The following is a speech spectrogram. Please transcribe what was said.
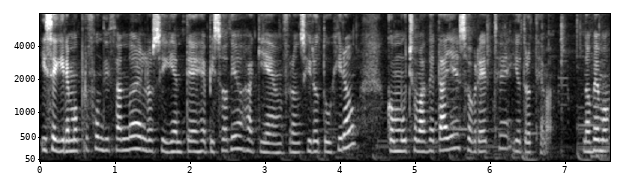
y seguiremos profundizando en los siguientes episodios aquí en From Zero to Hero con mucho más detalles sobre este y otros temas. Nos vemos.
